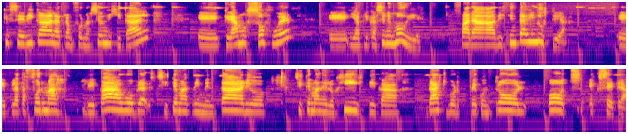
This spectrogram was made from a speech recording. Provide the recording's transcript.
que se dedica a la transformación digital. Eh, creamos software eh, y aplicaciones móviles para distintas industrias, eh, plataformas de pago, sistemas de inventario, sistemas de logística, dashboard de control, bots, etc.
